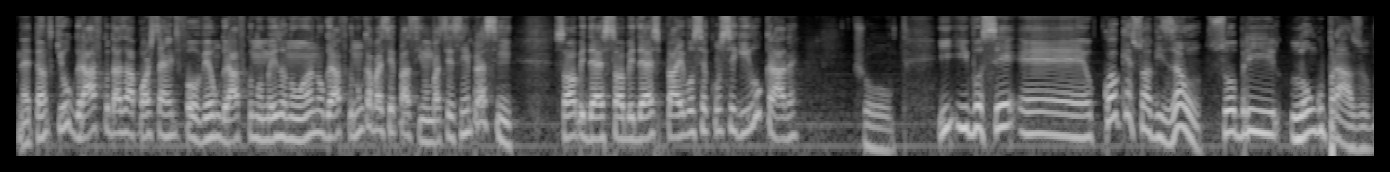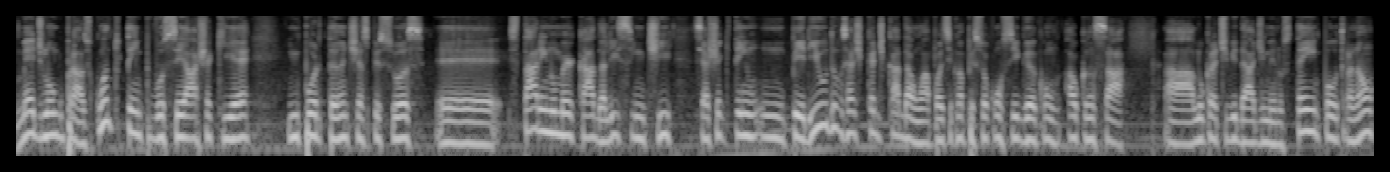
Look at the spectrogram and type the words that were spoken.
Né? Tanto que o gráfico das apostas, se a gente for ver um gráfico no mês ou no ano, o gráfico nunca vai ser para cima, vai ser sempre assim. Sobe, desce, sobe, desce, para aí você conseguir lucrar, né? Show. E, e você, é, qual que é a sua visão sobre longo prazo, médio e longo prazo? Quanto tempo você acha que é importante as pessoas é, estarem no mercado ali, sentir? Você acha que tem um período? Você acha que é de cada um? Ah, pode ser que uma pessoa consiga com, alcançar a lucratividade em menos tempo, outra não?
